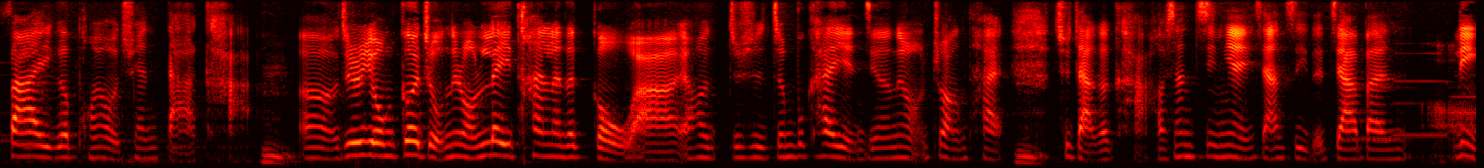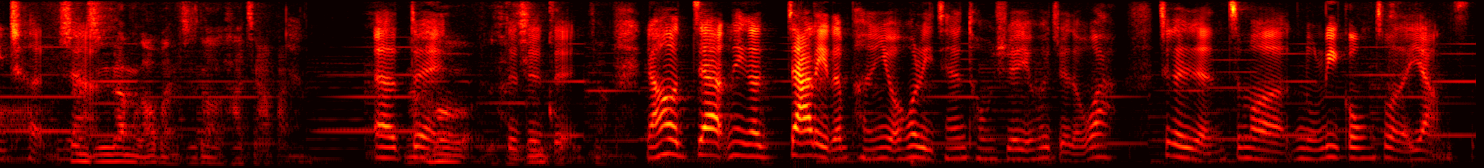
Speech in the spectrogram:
发一个朋友圈打卡，嗯。嗯，就是用各种那种累瘫了的狗啊，然后就是睁不开眼睛的那种状态，嗯。去打个卡，好像纪念一下自己的加班历程。甚至让老板知道他加班，呃，对对对对。然后家那个家里的朋友或者以前的同学也会觉得哇，这个人这么努力工作的样子，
